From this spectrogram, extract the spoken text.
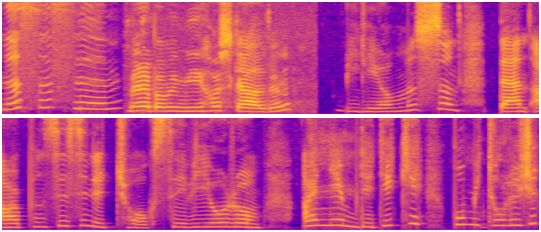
nasılsın? Merhaba Mimi, hoş geldin. Biliyor musun ben arpın sesini çok seviyorum. Annem dedi ki bu mitolojik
